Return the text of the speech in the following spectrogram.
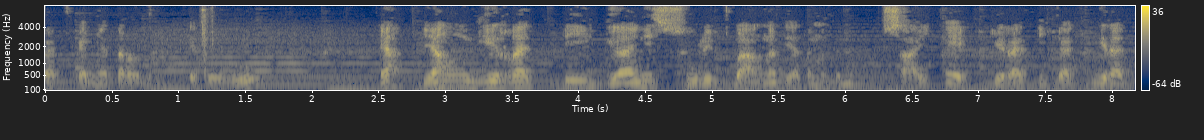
webcamnya taruh dulu. Ya yang Gear Ride 3 ini sulit banget ya teman-teman. Saya eh Gear Ride 3 Gear Ride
